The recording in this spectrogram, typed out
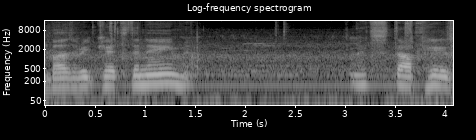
Basri gets the name. Let's stop his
